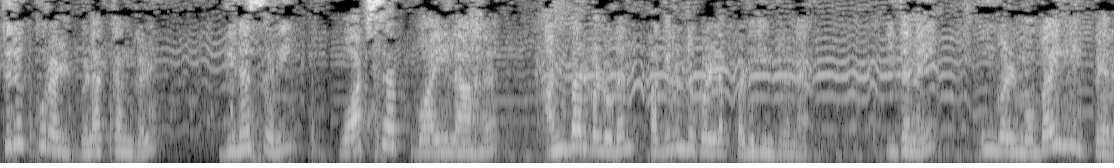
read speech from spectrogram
திருக்குறள் விளக்கங்கள் தினசரி வாட்ஸ்அப் வாயிலாக அன்பர்களுடன் பகிர்ந்து கொள்ளப்படுகின்றன. இதனை உங்கள் மொபைலில் பெற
